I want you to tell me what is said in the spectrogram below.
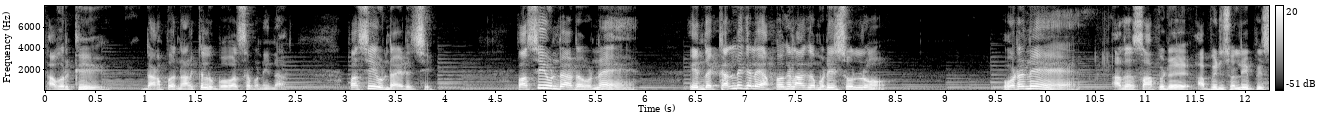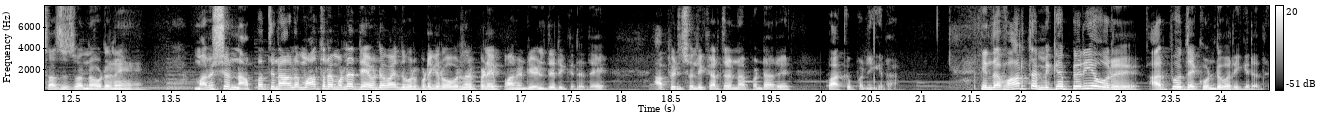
அவருக்கு நாற்பது நாட்கள் உபவாசம் பண்ணினார். பசி உண்டாயிடுச்சு. பசி உண்டாட உடனே இந்த கல்லுகளை அப்பங்களாகும்படி சொல்லும். உடனே அதை சாப்பிடு அப்படின்னு சொல்லி பிசாசு சொன்ன உடனே மனுஷன் அப்பத்தி நாலு மாத்திரமல்ல தேவண்ட வாழ்ந்து முற்படுகிற ஒவ்வொரு நாள் பிழைப்பான் என்று எழுதியிருக்கிறது அப்படின்னு சொல்லி கருத்தர் என்ன பண்ணுறாரு வாக்கு பண்ணுகிறார் இந்த வார்த்தை மிகப்பெரிய ஒரு அற்புதத்தை கொண்டு வருகிறது.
